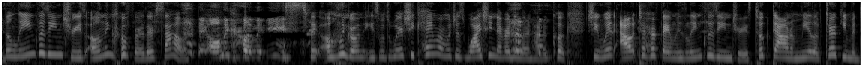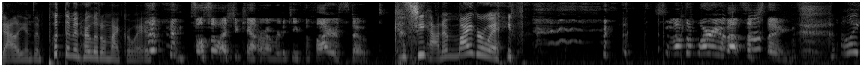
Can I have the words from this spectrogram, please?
The lean cuisine trees only grow further south. They only grow in the east. They only grow in the east, which is where she came from, which is why she never had to learn how to cook. She went out to her family's lean cuisine trees, took down a meal of turkey medallions, and put them in her little microwave it's also why she can't remember to keep the fire stoked. because she had a microwave. Don't have to worry about such things. like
